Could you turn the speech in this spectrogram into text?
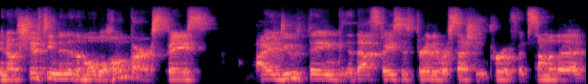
you know, shifting into the mobile home park space, I do think that that space is fairly recession proof. It's some of the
